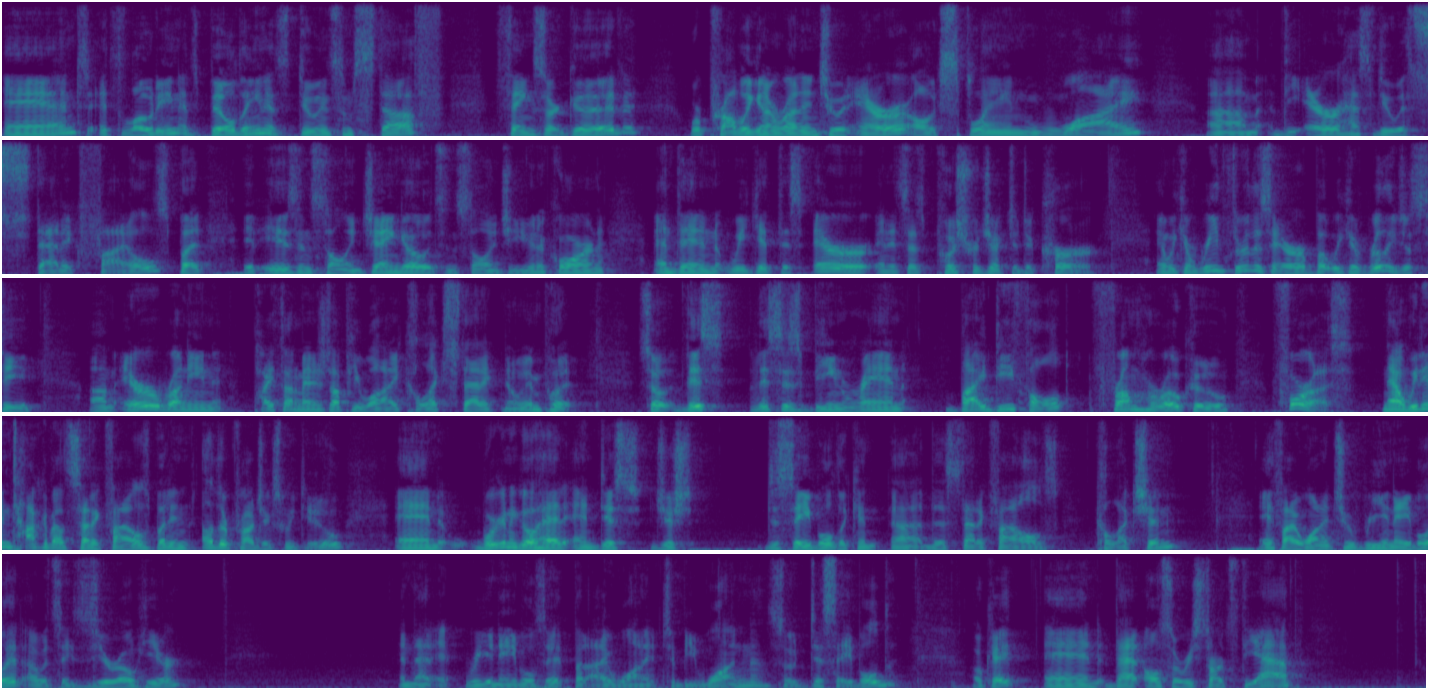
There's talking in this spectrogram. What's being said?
and it's loading, it's building, it's doing some stuff. Things are good. We're probably going to run into an error. I'll explain why. Um, the error has to do with static files, but it is installing Django, it's installing Gunicorn, and then we get this error and it says push rejected to kirr. And we can read through this error, but we could really just see um, error running python manage.py collect static no input. So this this is being ran by default from Heroku for us. Now we didn't talk about static files, but in other projects we do, and we're going to go ahead and dis, just disable the uh, the static files collection. If I wanted to re-enable it, I would say zero here, and that re-enables it. But I want it to be one, so disabled. Okay, and that also restarts the app.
